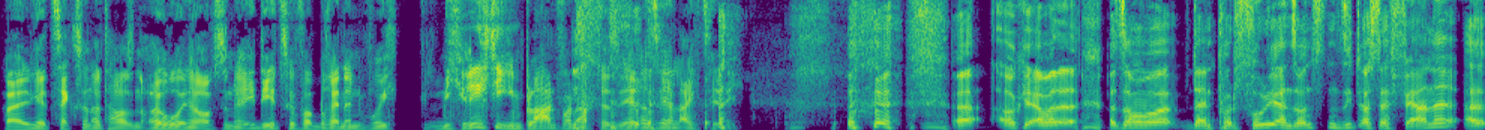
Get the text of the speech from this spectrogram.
weil jetzt 600.000 Euro auf so eine Idee zu verbrennen, wo ich nicht richtig richtigen Plan von habt, das wäre sehr leichtsinnig. okay, aber äh, sagen wir mal, dein Portfolio ansonsten sieht aus der Ferne äh,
